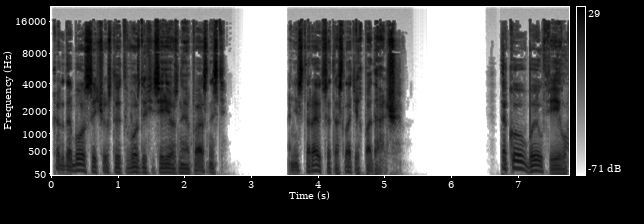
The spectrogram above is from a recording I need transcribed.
Когда боссы чувствуют в воздухе серьезную опасность, они стараются отослать их подальше. Таков был Фил.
